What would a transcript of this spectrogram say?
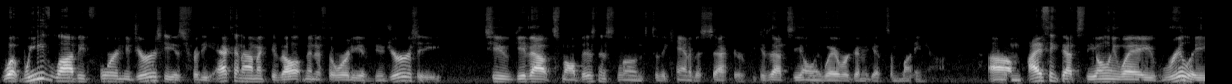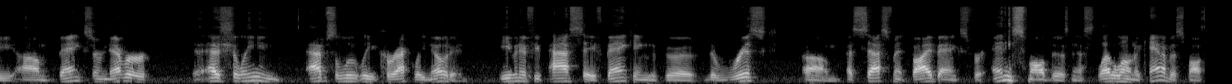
What we've lobbied for in New Jersey is for the Economic Development Authority of New Jersey to give out small business loans to the cannabis sector because that's the only way we're going to get some money out. Um, I think that's the only way, really. Um, banks are never, as Shaleen absolutely correctly noted, even if you pass safe banking, the, the risk um, assessment by banks for any small business, let alone a cannabis small,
